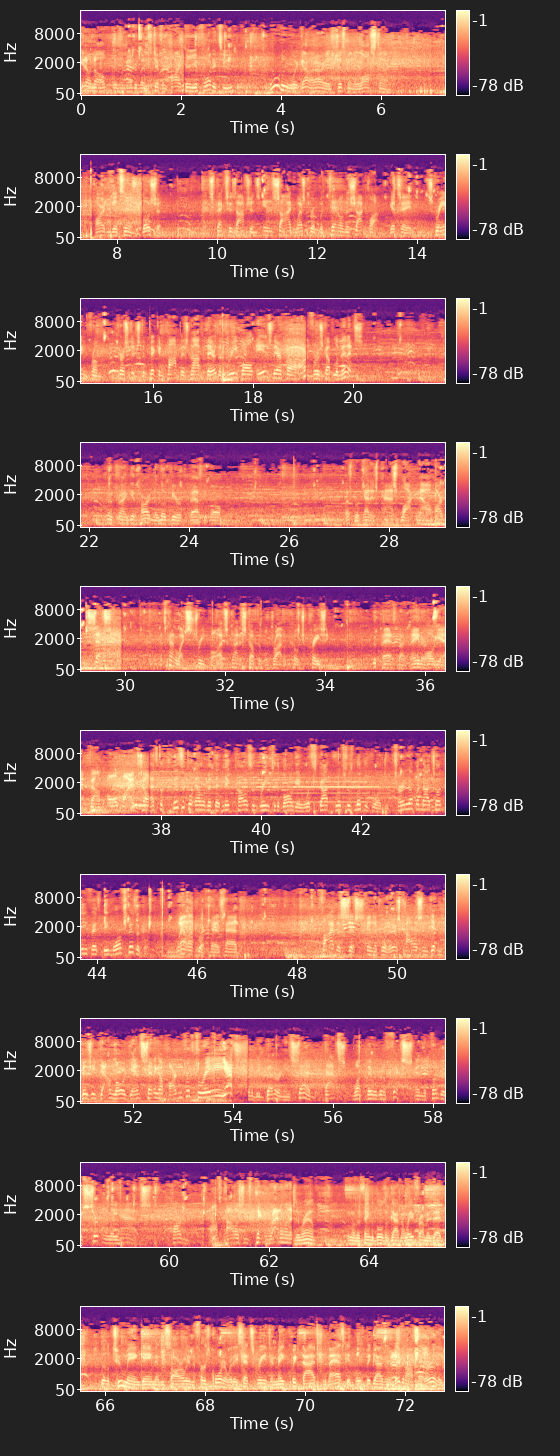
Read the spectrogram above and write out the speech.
You don't know. Everybody's different. Hard to your fortitude. Ooh, boy, Gallinari has just been lost tonight. Harden gets in. Lotion inspects his options inside. Westbrook with 10 on the shot clock. Gets a screen from Krstic. The pick and pop is not there. The three ball is there for Harden the first couple of minutes. Going to try and get Harden a look here at the basketball. Westbrook had his pass blocked. Now Harden sets. That's kind of like street ball. That's the kind of stuff that will drive a coach crazy. Good pass by Maynor. Oh, yeah. Found all by himself. That's the physical element that Nick Collison brings to the ballgame. What Scott Brooks was looking for. To turn it up a notch on defense, be more physical. Well, Brook has had five assists in the quarter. There's Collison getting busy down low again, setting up Harden for three. Yes! Going to be better, and he said that's what they were going to fix, and the Thunder certainly has. Harden off Collison's pick, rattling it. The rim. You know, the thing the Bulls have gotten away from is that little two-man game that we saw early in the first quarter where they set screens and made quick dives to the basket. Bulls big guys were living off that early.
